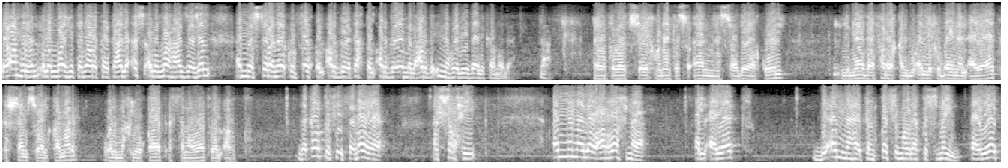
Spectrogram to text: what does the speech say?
وأمرهم إلى الله تبارك وتعالى أسأل الله عز وجل أن يسترنا يكون فوق الأرض وتحت الأرض ويوم العرض إنه ولي ذلك مولاه نعم. فضيلة الشيخ هناك سؤال من السعودية يقول لماذا فرق المؤلف بين الآيات الشمس والقمر والمخلوقات السماوات والأرض؟ ذكرت في ثنايا الشرح أننا لو عرفنا الآيات بأنها تنقسم إلى قسمين آيات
